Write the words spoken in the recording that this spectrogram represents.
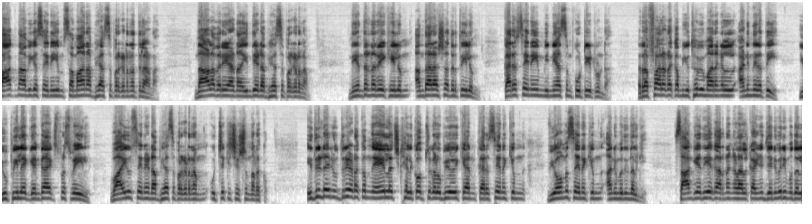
പാക് നാവികസേനയും സമാന അഭ്യാസ പ്രകടനത്തിലാണ്. നാളെ വരെയാണ് ഇന്ത്യയുടെ അഭ്യാസ പ്രകടനം. നിയന്ത്രണ രേഖയിലും അന്താരാഷ്ട്ര അതിർത്തിയിലും കരസേനയും വിന്യാസം കൂട്ടിയിട്ടുണ്ട്. റഫാൽ അടക്കം യുദ്ധവിമാനങ്ങൾ അണിനിരത്തി യു പിയിലെ ഗംഗ എക്സ്പ്രസ് വേയിൽ വായുസേനയുടെ അഭ്യാസ പ്രകടനം ഉച്ചയ്ക്ക് ശേഷം നടക്കും. ഇതിനിടെ രുദ്രയടക്കം എ എൽ എച്ച് ഹെലികോപ്റ്ററുകൾ ഉപയോഗിക്കാൻ കരസേനയ്ക്കും വ്യോമസേനയ്ക്കും അനുമതി നൽകി. സാങ്കേതിക കാരണങ്ങളാൽ കഴിഞ്ഞ ജനുവരി മുതൽ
